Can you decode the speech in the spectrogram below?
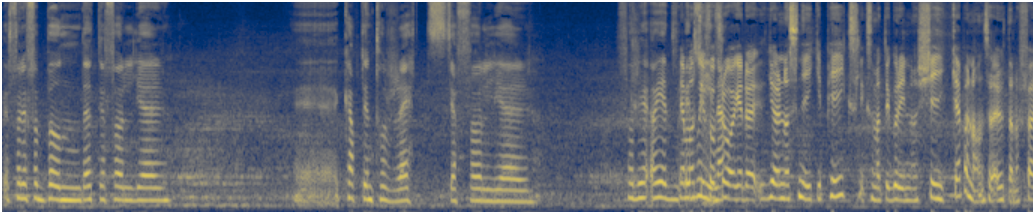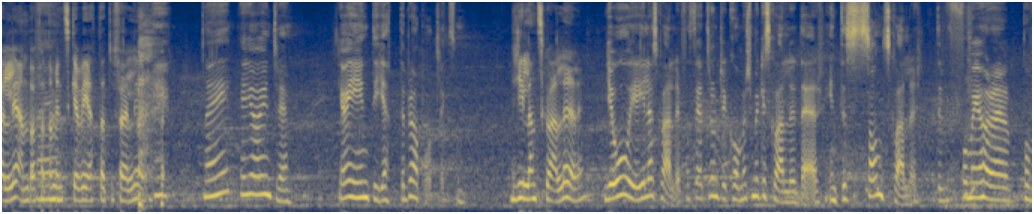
jag följer förbundet, jag följer eh, Kapten Tourettes, jag följer Följer, Ed, Jag måste ju få fråga, då, gör du några sneaky peeks? Liksom att du går in och kikar på någon sådär utan att följa en? Bara för att Nej. de inte ska veta att du följer? Nej, jag gör ju inte det. Jag är inte jättebra på det liksom. Du gillar inte skvaller? Jo, jag gillar skvaller. Fast jag tror inte det kommer så mycket skvaller där. Inte sånt skvaller. Det får man ju höra på,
